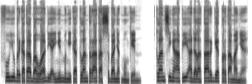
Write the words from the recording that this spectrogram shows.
Fu Yu berkata bahwa dia ingin mengikat klan teratas sebanyak mungkin. Klan singa api adalah target pertamanya.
